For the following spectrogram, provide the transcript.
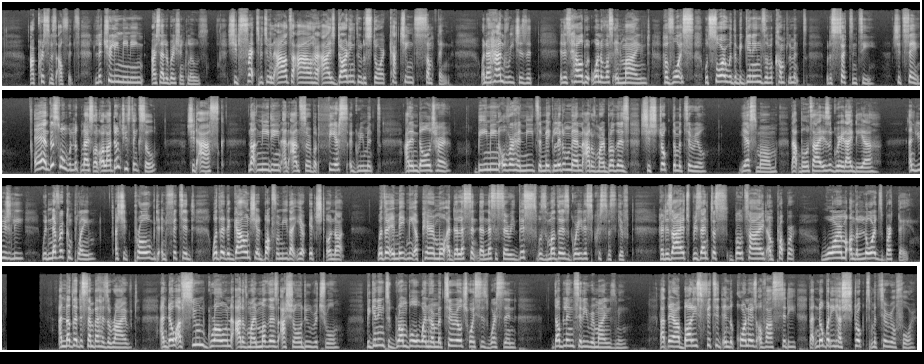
our Christmas outfits, literally meaning our celebration clothes. She'd fret between aisle to aisle, her eyes darting through the store, catching something. When her hand reaches it, it is held with one of us in mind. Her voice would soar with the beginnings of a compliment, with a certainty. She'd say, And this one would look nice on Ola, don't you think so? She'd ask, not needing an answer but fierce agreement. I'd indulge her. Beaming over her need to make little men out of my brothers, she stroked the material. Yes, Mom, that bow tie is a great idea. And usually would never complain as she'd probed and fitted whether the gown she had bought for me that year itched or not, whether it made me appear more adolescent than necessary. This was Mother's greatest Christmas gift her desire to present us bow tied and proper, warm on the Lord's birthday. Another December has arrived, and though I've soon grown out of my mother's Aso Odun ritual, beginning to grumble when her material choices worsen, Dublin City reminds me that there are bodies fitted in the corners of our city that nobody has stroked material for.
